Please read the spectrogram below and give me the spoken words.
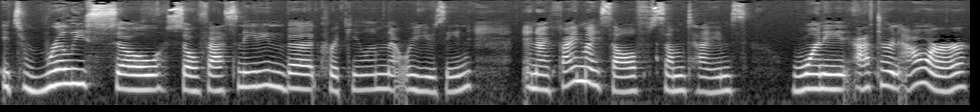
it's really so, so fascinating the curriculum that we're using. And I find myself sometimes wanting, after an hour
